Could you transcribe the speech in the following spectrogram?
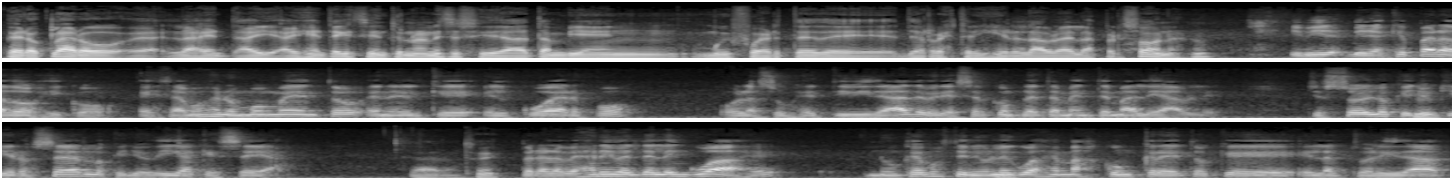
pero claro, eh, la gente, hay, hay, gente que siente una necesidad también muy fuerte de, de, restringir el habla de las personas, ¿no? Y mira, mira qué paradójico. Estamos en un momento en el que el cuerpo o la subjetividad debería ser completamente maleable. Yo soy lo que yo mm. quiero ser, lo que yo diga que sea. Pero a la vez a nivel de lenguaje, nunca hemos tenido un mm. lenguaje más concreto que en la actualidad.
